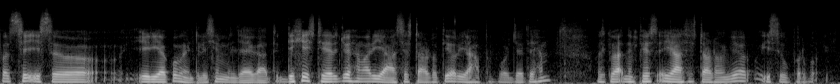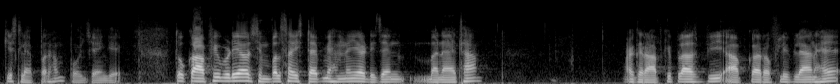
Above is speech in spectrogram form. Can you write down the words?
पर से इस एरिया को वेंटिलेशन मिल जाएगा। तो देखिए स्टेयर जो है हमारी यहाँ से स्टार्ट होती है और यहाँ पर पहुँच जाते हैं हम। उसके बाद में फिर से यहाँ से स्टार्ट होंगे और इस ऊपर के स्लैब पर हम पहुँच जाएँगे। तो काफ़ी बढ़िया और सिंपल सा इस टाइप में हमने यह डिज़ाइन बनाया था। अगर आपके पास भी आपका रफली प्लान है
